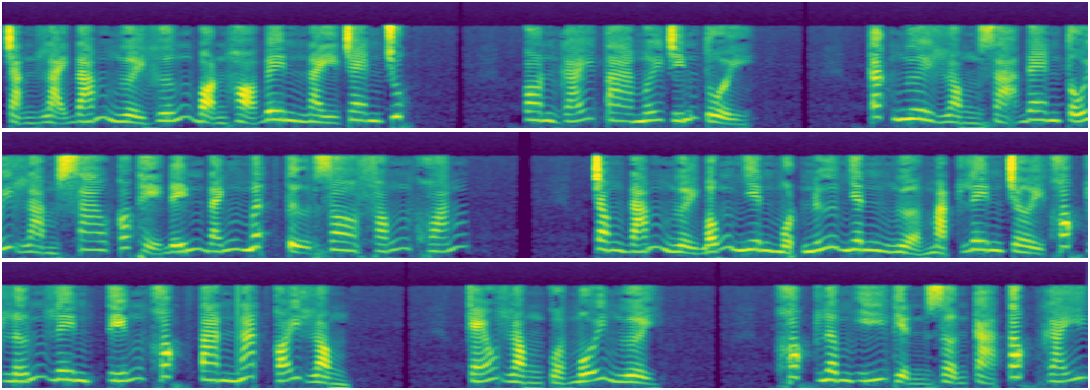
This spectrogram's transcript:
chặn lại đám người hướng bọn họ bên này chen chúc. Con gái ta mới 9 tuổi. Các ngươi lòng dạ đen tối làm sao có thể đến đánh mất tự do phóng khoáng. Trong đám người bỗng nhiên một nữ nhân ngửa mặt lên trời khóc lớn lên tiếng khóc tan nát cõi lòng. Kéo lòng của mỗi người. Khóc lâm ý tiện sờn cả tóc gáy,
